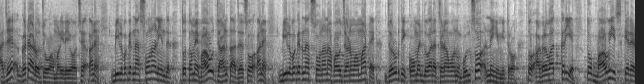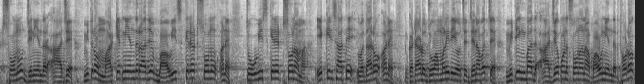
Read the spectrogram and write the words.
આજે ઘટાડો જોવા મળી રહ્યો છે અને બિલ વગરના સોનાની અંદર તો તમે ભાવ જાણતા જશો અને બિલ વગરના સોનાના ભાવ જાણવા માટે જરૂરથી કોમેન્ટ દ્વારા જણાવવાનું ભૂલશો નહીં મિત્રો. તો આગળ વાત કરીએ, તો બાવીસ કેરેટ સોનું જેની અંદર આજે, મિત્રો માર્કેટની અંદર આજે બાવીસ કેરેટ સોનું અને ચોવીસ કેરેટ સોનામાં એકી સાથે વધારો અને ઘટાડો જોવા મળી રહ્યો છે. જેના વચ્ચે મિટિંગ બાદ આજે પણ સોનાના ભાવની અંદર થોડોક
